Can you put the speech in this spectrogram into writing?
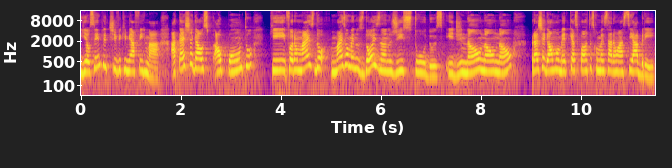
e eu sempre tive que me afirmar, até chegar aos- ao ponto que foram mais, do- mais ou menos dois anos de estudos e de não, não, não, para chegar um momento que as portas começaram a se abrir.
